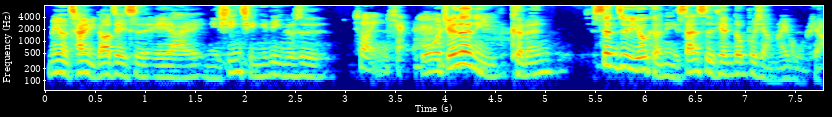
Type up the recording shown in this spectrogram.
没有参与到这次的 AI，你心情一定就是受影响。我觉得你可能甚至于有可能你三四天都不想买股票，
